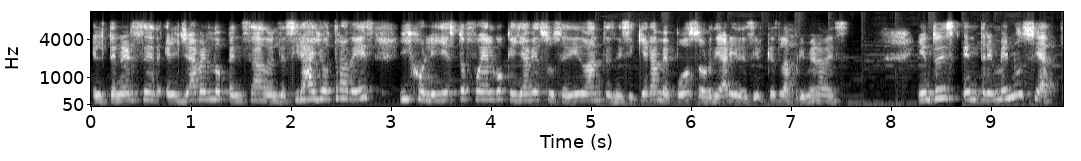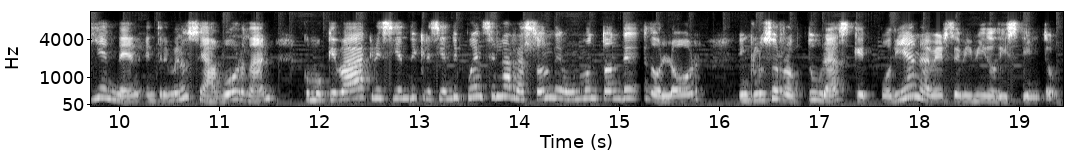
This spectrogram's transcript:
el tener sed, el ya haberlo pensado, el decir, ay, otra vez, híjole, y esto fue algo que ya había sucedido antes, ni siquiera me puedo sordear y decir que es la primera vez. Y entonces, entre menos se atienden, entre menos se abordan, como que va creciendo y creciendo y pueden ser la razón de un montón de dolor, incluso rupturas que podían haberse vivido distinto.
